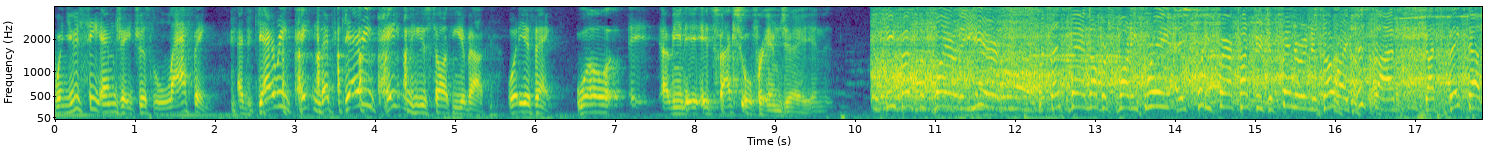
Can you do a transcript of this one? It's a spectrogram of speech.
when you see MJ just laughing at Gary Payton, that's Gary Payton he's talking about. What do you think? Well, I mean, it's factual for MJ. And defensive player of the year, but this man, number 23, a pretty fair country defender in his own right. This time, got faked out.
